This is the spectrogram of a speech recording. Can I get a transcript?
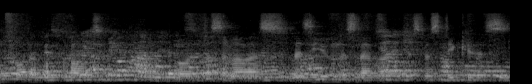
in Vordergrund kommt. Und dass da mal was Lasierendes dabei ist, was Dickes.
